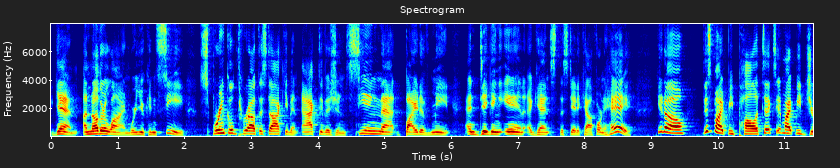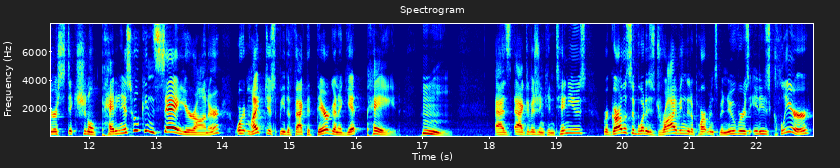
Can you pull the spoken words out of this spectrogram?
Again, another line where you can see sprinkled throughout this document Activision seeing that bite of meat and digging in against the state of California. Hey, you know, this might be politics, it might be jurisdictional pettiness. Who can say, Your Honor? Or it might just be the fact that they're going to get paid. Hmm. As Activision continues, regardless of what is driving the department's maneuvers, it is clear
